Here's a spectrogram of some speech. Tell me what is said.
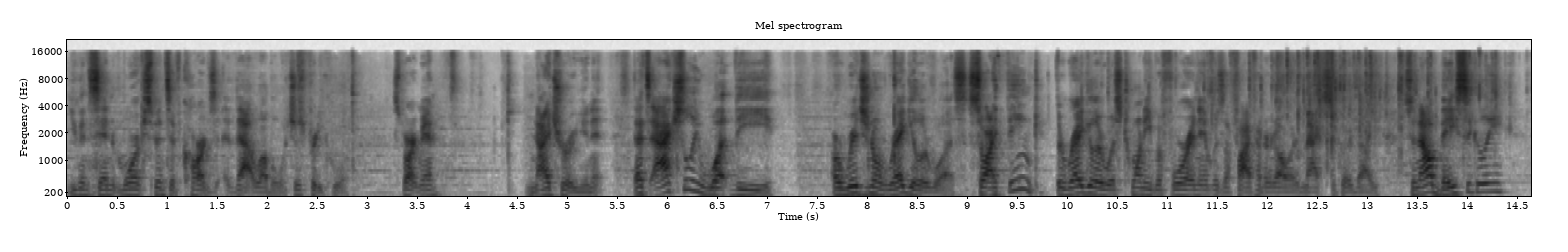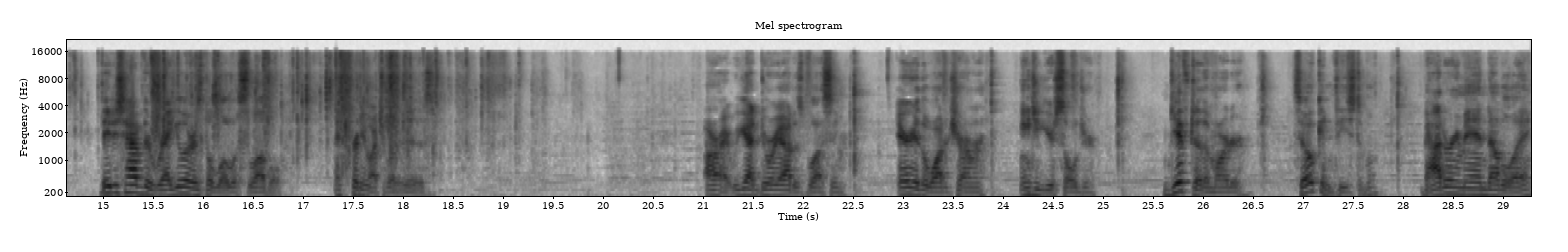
you can send more expensive cards at that level, which is pretty cool. Sparkman, nitro unit. That's actually what the original regular was. So I think the regular was 20 before and it was a $500 max declared value. So now basically they just have the regular as the lowest level. That's pretty much what it is. Alright, we got Doriado's Blessing, Eria of the Water Charmer, Ancient Gear Soldier, Gift of the Martyr, Token Feastevil, Battery Man AA,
